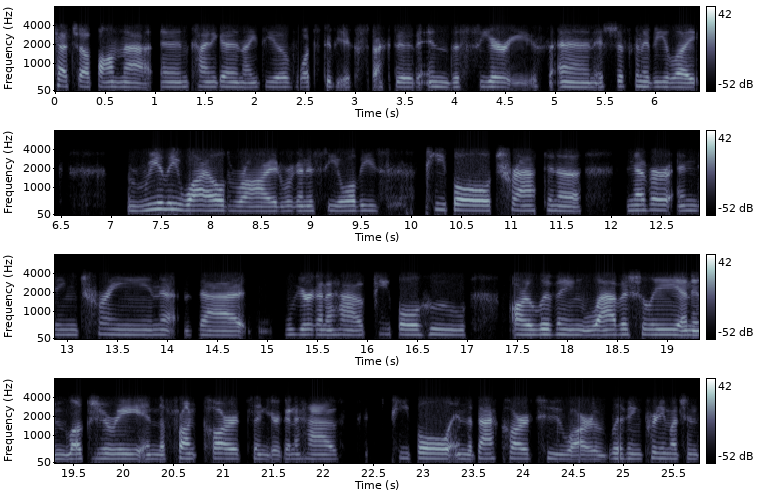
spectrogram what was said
catch up on that and kind of get an idea of what's to be expected in the series. And it's just going to be like a really wild ride. We're going to see all these people trapped in a never ending train that we're going to have people who are living lavishly and in luxury in the front carts and you're going to have people in the back carts who are living pretty much in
